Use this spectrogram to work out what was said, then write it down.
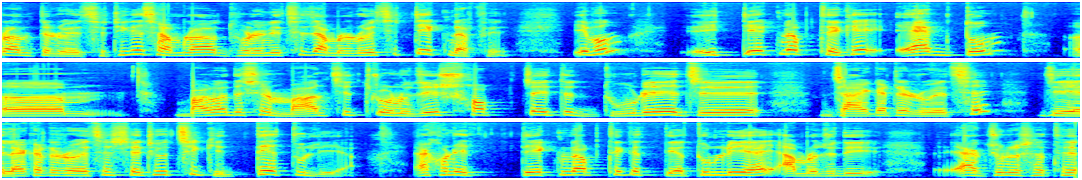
প্রান্তে রয়েছে, ঠিক আছে? আমরা ধরে নিচ্ছি যে আমরা রয়েছে টেকনাফে। এবং এই টেকনাফ থেকে একদম বাংলাদেশের মানচিত্র অনুযায়ী সবচাইতে দূরে যে জায়গাটা রয়েছে, যে এলাকাটা রয়েছে, সেটি হচ্ছে কি? তেঁতুলিয়া। এখন এই টেকনাফ থেকে তেঁতুলিয়ায় আমরা যদি একজনের সাথে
